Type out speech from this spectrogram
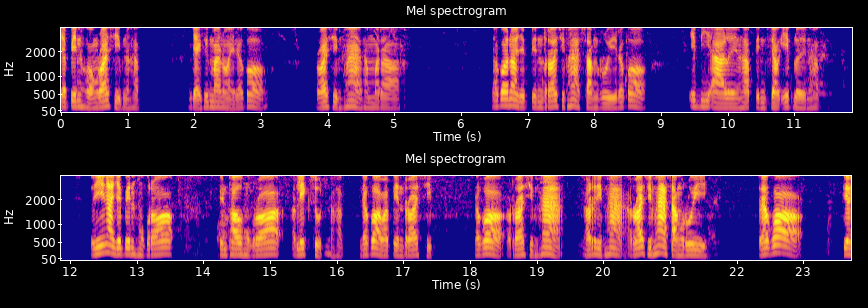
จะเป็นของร้อยสิบนะครับ ใหญ่ขึ้นมาหน่อยแล้วก็ร้อยสิบห้าธรรมดา แล้วก็น่าจะเป็นร้อยสิบห้าสั่งรุยแล้วก็ FBR เลยนะครับ เป็นเฟียง F เลยนะครับ ตัวนี้น่าจะเป็นหกล้อ เป็นเพาหกล้อเล็กสุดนะครับ แล้วก็มาเป็นร้อยสิบแล้วก็ร้อยสิบห้าร้อยสิบห้าร้อยสิบห้าสั่งรุย แล้วก็เฟียง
